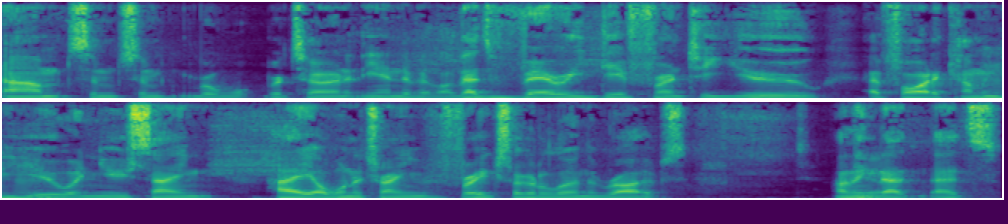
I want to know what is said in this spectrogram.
um, some some re- return at the end of it. Like that's very different to you, a fighter coming mm-hmm. to you and you saying, "Hey, I want to train you for free because I got to learn the ropes." I think yeah. that that's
